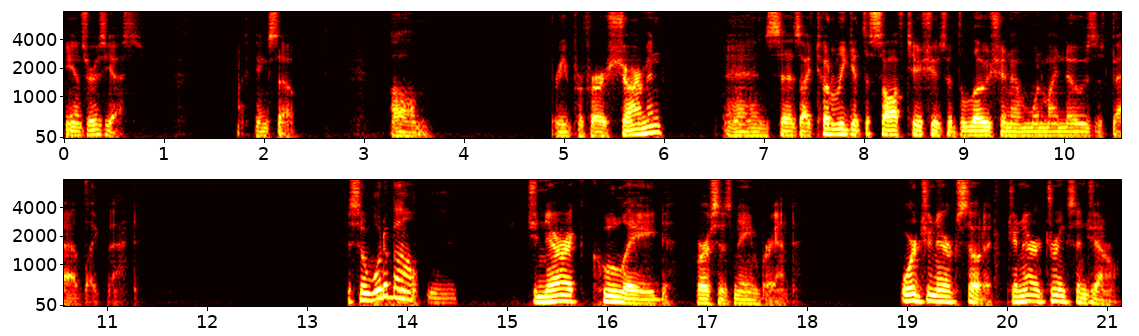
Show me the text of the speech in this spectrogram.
The answer is yes. I think so. Um, Bree prefers Charmin and says, "I totally get the soft tissues with the lotion and when my nose is bad like that." So, what about generic Kool Aid versus name brand? Or generic soda, generic drinks in general?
